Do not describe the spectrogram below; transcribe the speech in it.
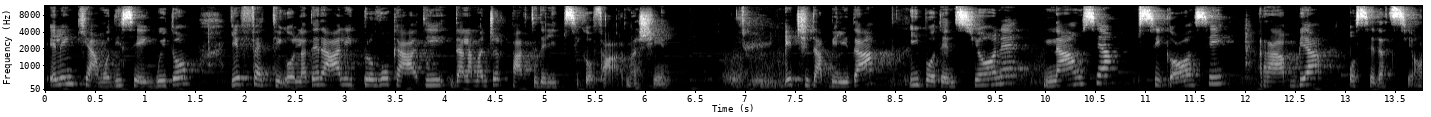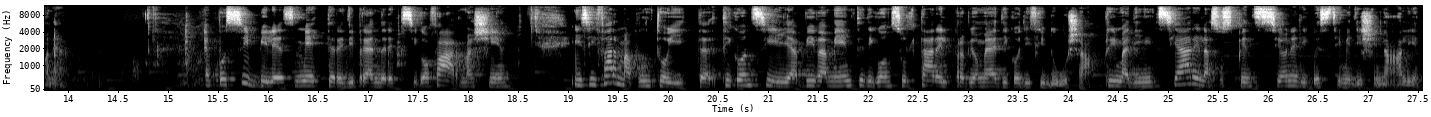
Elenchiamo di seguito gli effetti collaterali provocati dalla maggior parte degli psicofarmaci. Eccitabilità, ipotensione, nausea, psicosi, rabbia o sedazione. È possibile smettere di prendere psicofarmaci? Easypharma.it ti consiglia vivamente di consultare il proprio medico di fiducia prima di iniziare la sospensione di questi medicinali,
